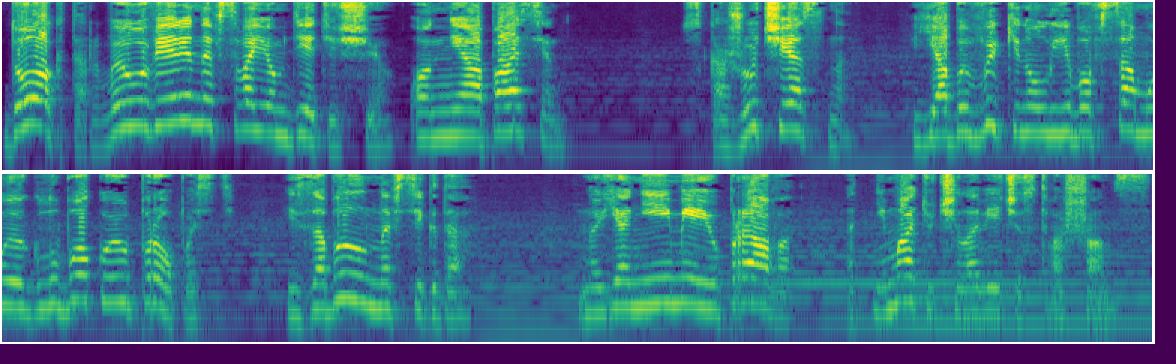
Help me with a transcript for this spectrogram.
«Доктор, вы уверены в своем детище? Он не опасен?» «Скажу честно, я бы выкинул его в самую глубокую пропасть и забыл навсегда. Но я не имею права отнимать у человечества шанс».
